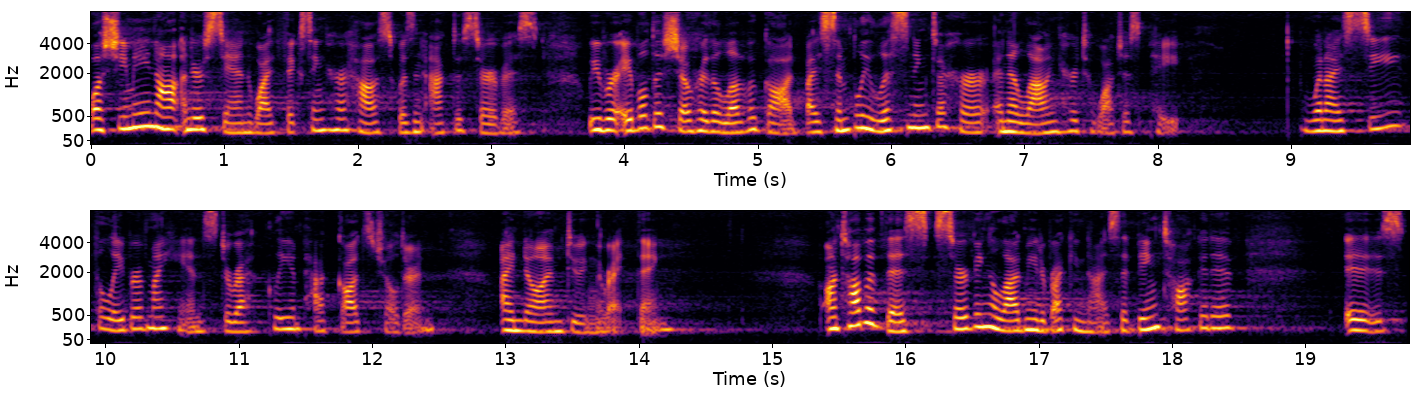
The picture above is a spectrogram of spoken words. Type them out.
While she may not understand why fixing her house was an act of service, we were able to show her the love of God by simply listening to her and allowing her to watch us paint. When I see the labor of my hands directly impact God's children, I know I'm doing the right thing. On top of this, serving allowed me to recognize that being talkative is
